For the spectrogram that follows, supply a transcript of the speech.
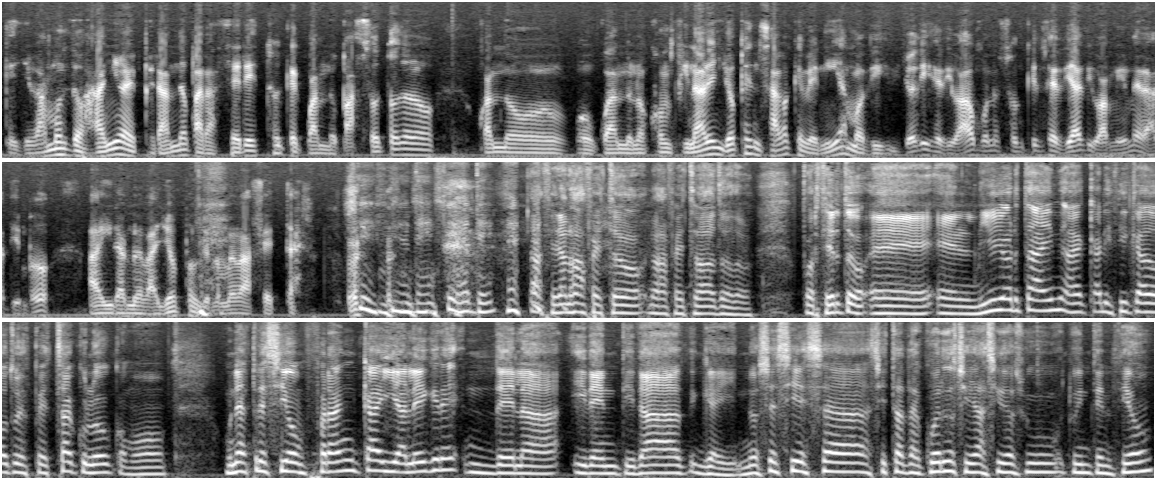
que llevamos dos años esperando para hacer esto y que cuando pasó todo, lo- cuando, o cuando nos confinaron, yo pensaba que veníamos. Yo dije, digo, ah, bueno, son 15 días, digo, a mí me da tiempo a ir a Nueva York porque no me va a afectar. Sí, fíjate, fíjate. Al final nos afectó, nos afectó a todos. Por cierto, eh, el New York Times ha calificado tu espectáculo como una expresión franca y alegre de la identidad gay. No sé si esa, si estás de acuerdo, si ha sido su- tu intención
